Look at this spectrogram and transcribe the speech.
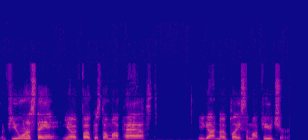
if you want to stay, you know, focused on my past, you got no place in my future.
